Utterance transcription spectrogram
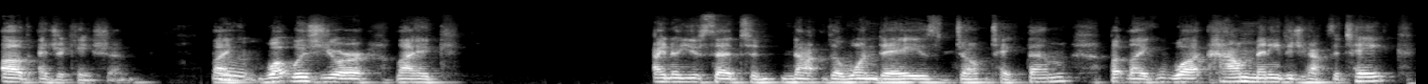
of education. Like, mm. what was your like? I know you said to not the one days, don't take them, but like, what? How many did you have to take?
